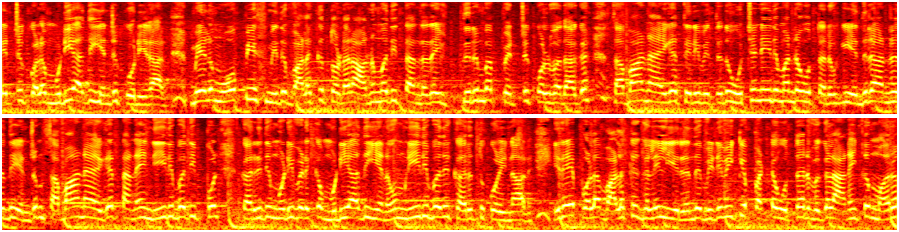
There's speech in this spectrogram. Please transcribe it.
ஏற்றுக்கொள்ள முடியாது என்று கூறினார். மேலும் ஓபிஎஸ் மீது வழக்கு தொடர அனுமதி தந்ததை திரும்ப பெற்றுக் கொள்வதாக சபாநாயகர் தெரிவித்தது உச்சநீதிமன்ற உத்தரவுக்கு எதிரானது என்றும் சபாநாயகர் தன்னை நீதிபதி போல் கருதி முடிவெடுக்க முடியாது எனவும் நீதிபதி கருத்து கூறினார். இதேபோல வழக்குகளில் இருந்து விடுவிக்கப்பட்ட உத்தரவுகள் அனைத்தும் மறு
